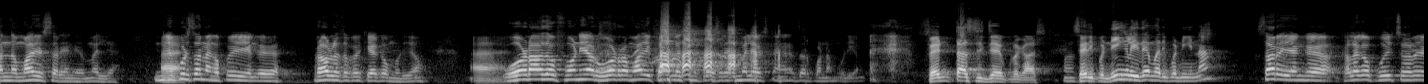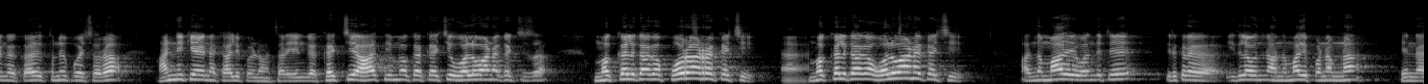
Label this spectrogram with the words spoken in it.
அந்த மாதிரி சார் எங்கள் எம்எல்ஏ. எப்படி சார் நாங்கள் போய் எங்கள் ப்ராப்ளத்தை போய் கேட்க முடியும்? ஓடாத ஃபோன் யார் ஓடுற மாதிரி கால் வச்சு பேசுகிற எம்எல்ஏ வச்சு நாங்கள் சார் பண்ண முடியும்? ஃபென்டாஸ்டிக் ஜெயபிரகாஷ். சரி இப்போ நீங்களும் இதே மாதிரி பண்ணீங்கன்னா? சார் எங்கள் கழக பொதுச்செயலர் எங்கள் துணை பொதுச்செயலர் அன்றைக்கே என்னை காலி பண்ணிடுவாங்க. சார் எங்கள் கட்சி அதிமுக கட்சி வலுவான கட்சி சார். மக்களுக்காக போராடுற கட்சி. மக்களுக்காக வலுவான கட்சி. அந்த மாதிரி வந்துட்டு இருக்கிற இதில் வந்து நான் அந்த மாதிரி பண்ணோம்னா என்னை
